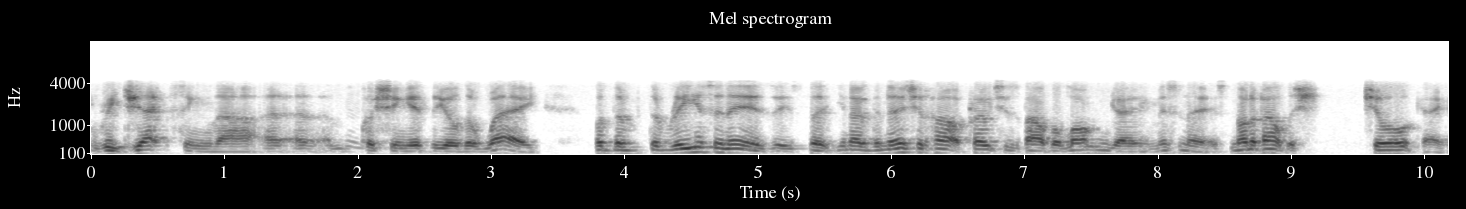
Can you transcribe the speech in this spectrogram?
rejecting that and, and mm-hmm. pushing it the other way. But the the reason is is that you know the nurtured heart approach is about the long game, isn't it? It's not about the short game.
